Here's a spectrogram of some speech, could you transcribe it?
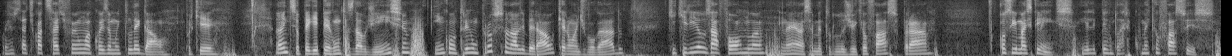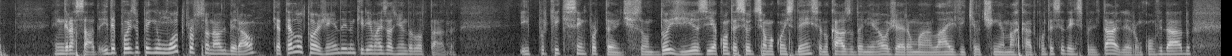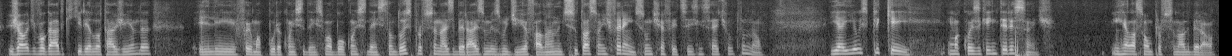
Hoje o 747 foi uma coisa muito legal, porque antes eu peguei perguntas da audiência e encontrei um profissional liberal, que era um advogado, que queria usar a fórmula, né, essa metodologia que eu faço, para conseguir mais clientes. E ele perguntou, como é que eu faço isso? É engraçado. E depois eu peguei um outro profissional liberal, que até lotou a agenda e não queria mais agenda lotada. E por que, que isso é importante? São dois dias e aconteceu de ser uma coincidência. No caso, o Daniel já era uma live que eu tinha marcado com antecedência para ele estar, ele era um convidado. Já o advogado que queria lotar a agenda, ele foi uma pura coincidência, uma boa coincidência. Então, dois profissionais liberais no mesmo dia falando de situações diferentes. Um tinha feito 6 em 7, outro não. E aí eu expliquei uma coisa que é interessante em relação ao profissional liberal.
